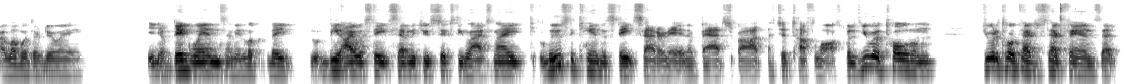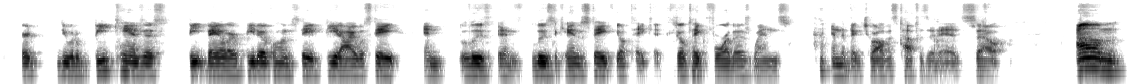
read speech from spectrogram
I love what they're doing. You know, big wins. I mean, look, they beat Iowa State 72-60 last night. Lose to Kansas State Saturday in a bad spot. That's a tough loss. But if you would have told them, if you would have told Texas Tech fans that or you would have beat Kansas, beat Baylor, beat Oklahoma State, beat Iowa State, and lose and lose to Kansas State, you'll take it. You'll take four of those wins in the Big 12, as tough as it is. So, um,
